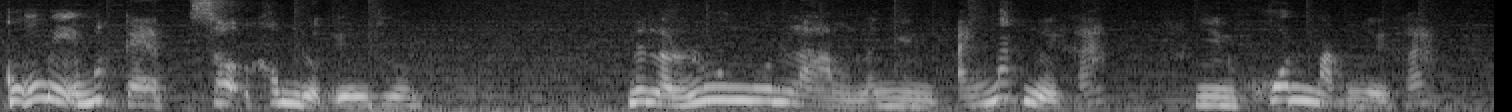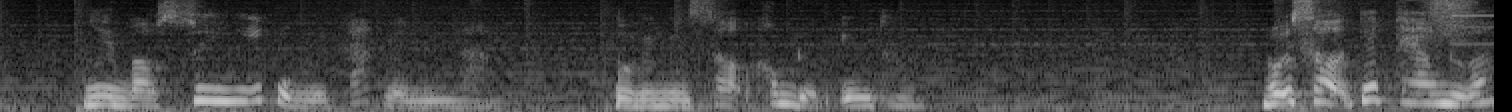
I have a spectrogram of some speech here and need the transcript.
Cũng bị mắc kẹt, sợ không được yêu thương. Nên là luôn luôn làm là nhìn ánh mắt người khác Nhìn khuôn mặt người khác Nhìn vào suy nghĩ của người khác để mình làm. Bởi vì mình sợ không được yêu thương Nỗi sợ tiếp theo nữa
